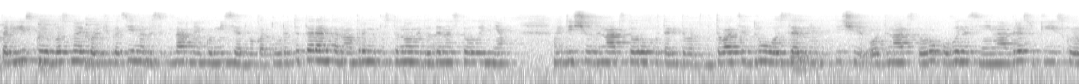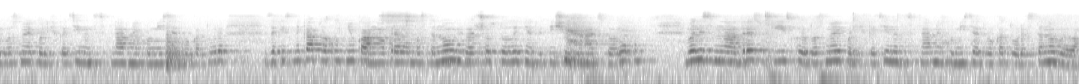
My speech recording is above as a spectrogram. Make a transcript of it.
та Львівської обласної кваліфікаційно-дисциплінарної комісії адвокатури, Титаренка на окремій постанові від 11 липня 2011 року та від 22 серпня 2011 року винесені на адресу Київської обласної кваліфікаційно-дисциплінарної комісії адвокатури, захисника Плахутнюка на окрему постанову 26 липня 2011 року, винесено на адресу Київської обласної кваліфікаційно-дисциплінарної комісії адвокатури, встановила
